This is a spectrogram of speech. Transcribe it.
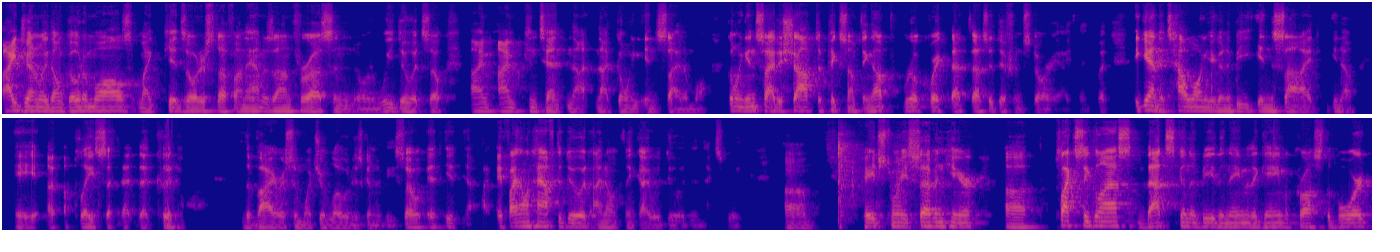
I generally don't go to malls. My kids order stuff on Amazon for us and, or we do it. So I'm, I'm content not, not going inside a mall. Going inside a shop to pick something up real quick, that, that's a different story, I think. But again, it's how long you're going to be inside, you know, a, a place that, that, that could the virus and what your load is going to be. So it, it, if I don't have to do it, I don't think I would do it in the next week. Um, page 27 here, uh, plexiglass, that's going to be the name of the game across the board.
